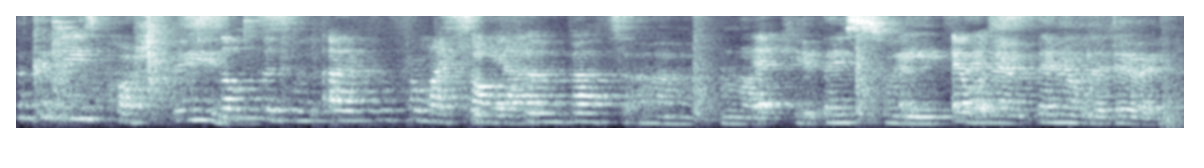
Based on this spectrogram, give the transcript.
Look at these posh spoons. Softened from, uh, from IKEA. Softened butter. Oh, from IKEA. Those Swedes, it they, know, they know what they're doing.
